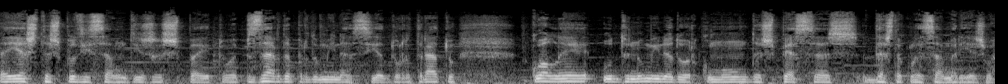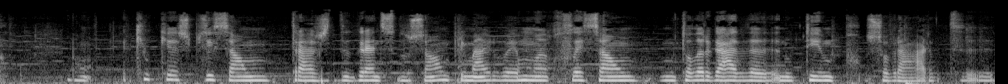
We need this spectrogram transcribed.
a esta exposição diz respeito, apesar da predominância do retrato, qual é o denominador comum das peças desta coleção Maria João? Bom, Aquilo que a exposição traz de grande sedução, primeiro, é uma reflexão muito alargada no tempo sobre a arte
